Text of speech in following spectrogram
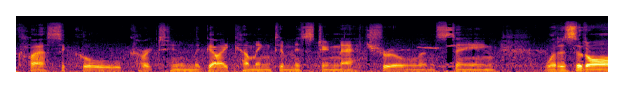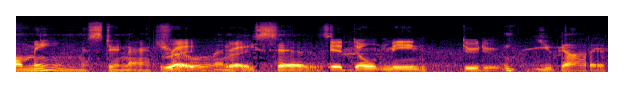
classical cartoon, the guy coming to Mr. Natural and saying, What does it all mean, Mr. Natural? Right, and he says, It don't mean doo-doo. You got it.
